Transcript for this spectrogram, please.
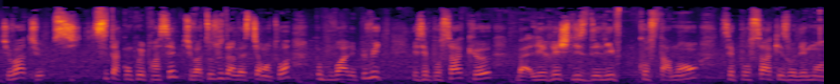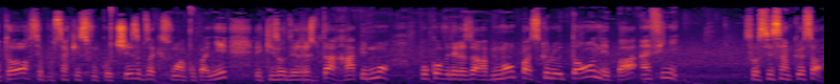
Tu vois, si, tu as compris le principe, tu vas tout de suite investir en toi pour pouvoir aller plus vite. Et c'est pour ça que bah, les riches lisent des livres constamment, c'est pour ça qu'ils ont des mentors, c'est pour ça qu'ils se font coacher, c'est pour ça qu'ils se font accompagner et qu'ils ont des résultats rapidement. Pourquoi on veut des résultats rapidement? Parce que le temps n'est pas infini. C'est aussi simple que ça.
